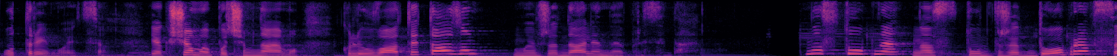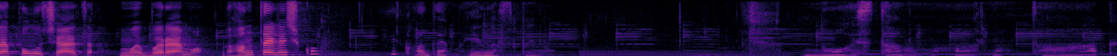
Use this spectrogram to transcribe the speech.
утримується. Якщо ми починаємо клювати тазом, ми вже далі не присідаємо. Наступне, у нас тут вже добре все виходить. Ми беремо гантелечку і кладемо її на спину. Ноги ставимо гарно. Так.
